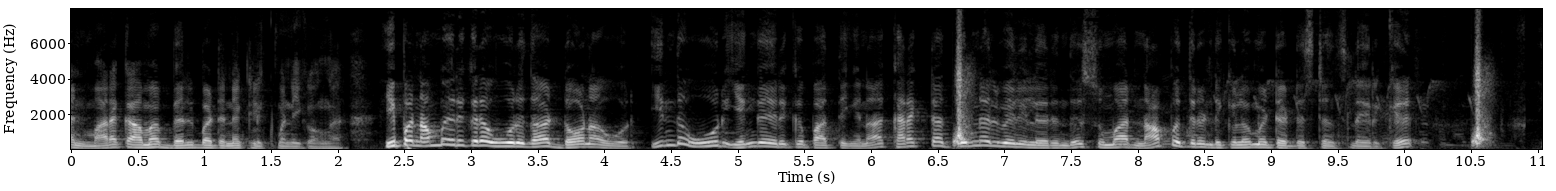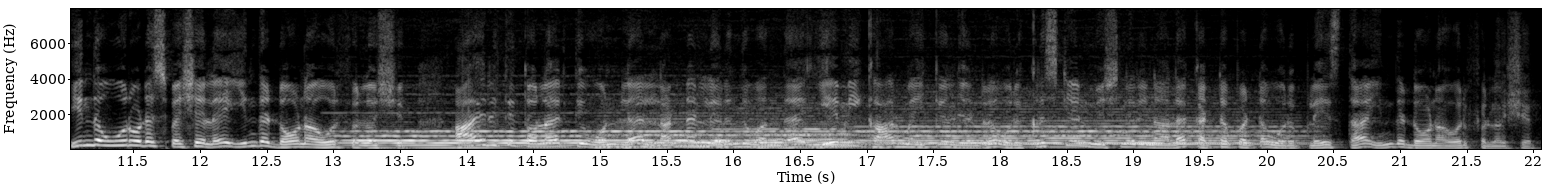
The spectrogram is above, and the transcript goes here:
அண்ட் மறக்காமல் பெல் பட்டனை கிளிக் பண்ணிக்கோங்க. இப்போ நம்ம இருக்கிற ஊர் தான் டோனா ஊர். இந்த ஊர் எங்கே இருக்குது பார்த்தீங்கன்னா கரெக்டாக திருநெல்வேலியிலேருந்து சுமார் நாற்பத்தி ரெண்டு கிலோமீட்டர் டிஸ்டன்ஸில் இருக்குது இந்த ஊரோட ஸ்பெஷலு இந்த டோனாவூர் ஃபெலோஷிப் ஆயிரத்தி தொள்ளாயிரத்தி ஒன்றில் லண்டன்ல இருந்து வந்த ஏமி கார்மைக்கேல் என்ற ஒரு கிறிஸ்டியன் மிஷினரினால கட்டப்பட்ட ஒரு பிளேஸ் தான் இந்த டோனாவூர் ஃபெலோஷிப்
